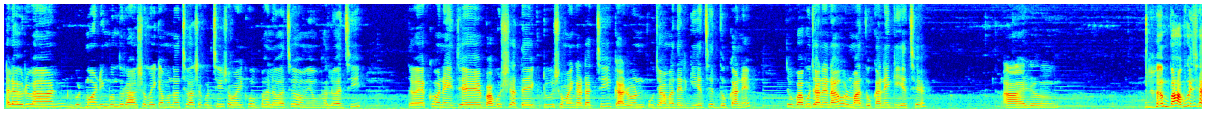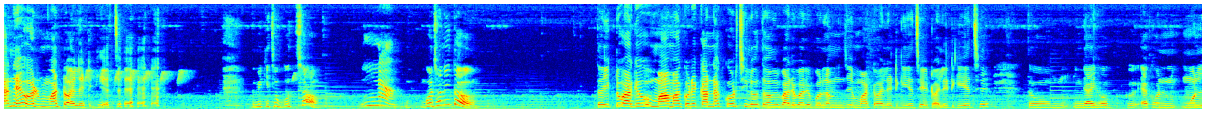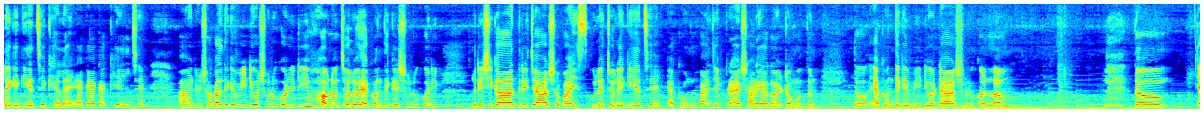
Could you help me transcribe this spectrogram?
Hello everyone good morning বন্ধুরা। সবাই কেমন আছো? আশা করছি সবাই খুব ভালো আছো আমিও ভালো আছি। তো এখন এই যে বাবুর সাথে একটু সময় কাটাচ্ছি কারণ পূজা আমাদের গিয়েছে দোকানে। তো বাবু জানে না ওর মা দোকানে গিয়েছে। আর বাবু জানে ওর মা টয়লেট গিয়েছে। তুমি কিছু বুঝছ না। বোঝনি তো? তো একটু আগেও মা মা করে কান্না করছিল, তো আমি বারে বারে বললাম যে মা টয়লেট গিয়েছে টয়লেট গিয়েছে। তো যাই হোক, এখন মন লেগে গিয়েছে খেলায়, একা একা খেলছে। আর সকাল থেকে ভিডিও শুরু করিনি, ভাবলাম চলো এখন থেকে শুরু করি। ঋষিকা, দ্রিজা সবাই স্কুলে চলে গিয়েছে, এখন বাজে প্রায় সাড়ে এগারোটার মতন। তো এখন থেকে ভিডিওটা শুরু করলাম। তো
